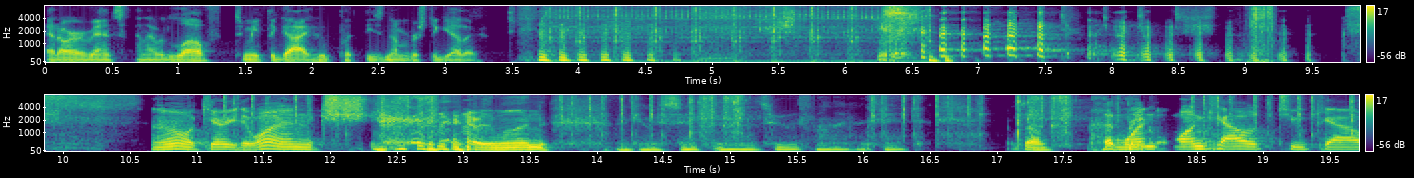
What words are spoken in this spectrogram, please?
at our events. And I would love to meet the guy who put these numbers together. Oh, carry the one. carry the one. Okay, six, two, five, six. So that's one cool. one cow, two cow.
